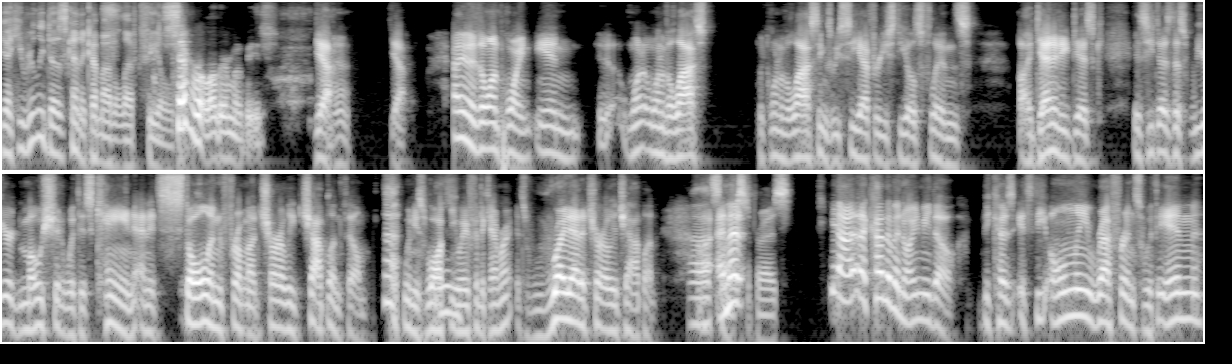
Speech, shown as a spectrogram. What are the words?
yeah, he really does kind of come out of left field. several other movies. Yeah, yeah. And at the one point in uh, one one of the last like one of the last things we see after he steals Flynn's identity disc is he does this weird motion with his cane and it's stolen from a Charlie Chaplin film when he's walking Mm. away from the camera. It's right out of Charlie Chaplin. Oh, Uh, that's and not a that- surprise. Yeah, that kind of annoyed me though, because it's the only reference within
